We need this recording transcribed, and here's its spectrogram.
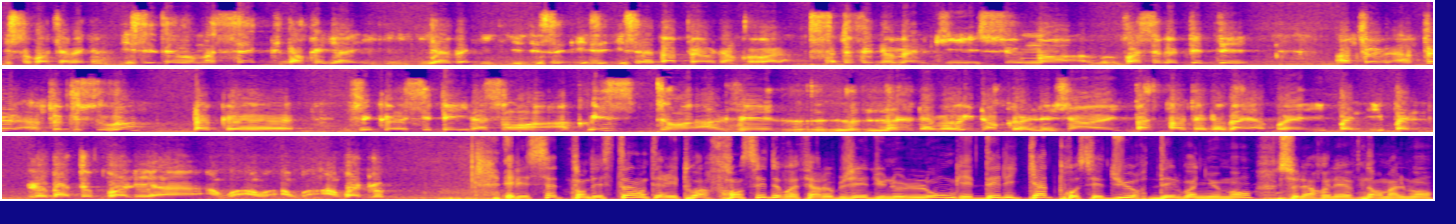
ils sont partis avec eux. Ils étaient vraiment secs, donc y a, ils n'avaient pas peur. Donc voilà. C'est un phénomène qui sûrement va se répéter un peu, un peu, un peu plus souvent. Donc, euh, vu que ces pays-là sont en, crise, ils ont enlevé la gendarmerie, donc euh, les gens ils passent par terre de bail, après ils prennent, ils prennent le bateau pour aller à, en Guadeloupe. Et les sept clandestins en territoire français devraient faire l'objet d'une longue et délicate procédure d'éloignement. Cela relève normalement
